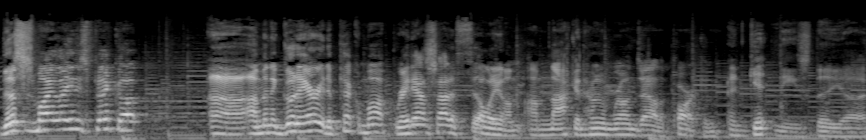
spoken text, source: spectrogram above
this is my latest pickup. Uh, I'm in a good area to pick them up, right outside of Philly. I'm, I'm knocking home runs out of the park and, and getting these, the uh,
